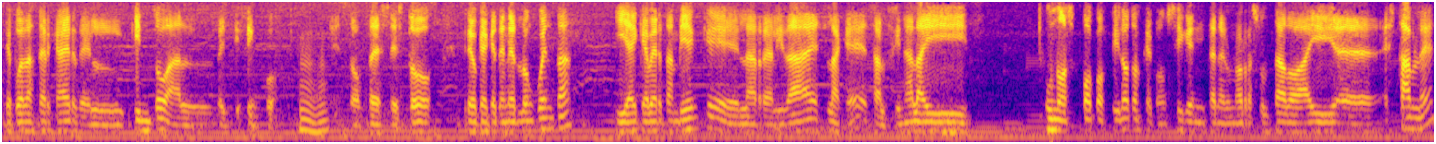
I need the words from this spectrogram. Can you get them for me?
se puede hacer caer del quinto al 25. Entonces esto creo que hay que tenerlo en cuenta y hay que ver también que la realidad es la que es. Al final hay unos pocos pilotos que consiguen tener unos resultados ahí eh, estables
